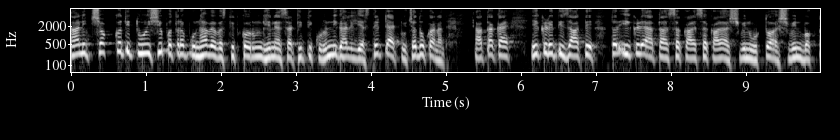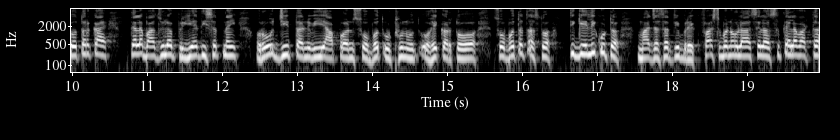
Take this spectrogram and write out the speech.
आणि चक्क ती तुळशीपत्र पुन्हा व्यवस्थित करून घेण्यासाठी तिकडून निघालेली असते टॅटूच्या दुकानात. आता काय? इकडे ती जाते तर इकडे आता सकाळ सकाळ अश्विन उठतो. अश्विन बघतो तर काय? त्याला बाजूला प्रिया दिसत नाही. रोज जी तन्वी आपण सोबत उठून हे करतो सोबतच असतो ती गेली कुठं? माझ्यासाठी ब्रेकफास्ट बनवला असेल असं त्याला वाटतं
